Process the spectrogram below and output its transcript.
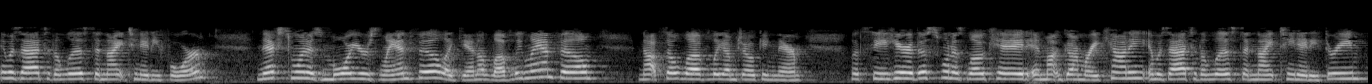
It was added to the list in 1984. Next one is Moyers Landfill. Again, a lovely landfill. Not so lovely, I'm joking there. Let's see here. This one is located in Montgomery County. and was added to the list in 1983.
